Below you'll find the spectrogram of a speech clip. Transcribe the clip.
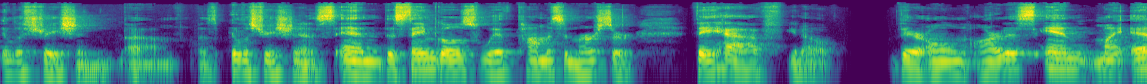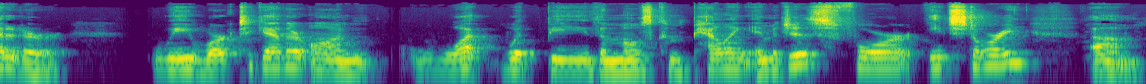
illustration um, illustrationists, and the same goes with Thomas and Mercer. They have, you know, their own artists, and my editor. We work together on what would be the most compelling images for each story. Um,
